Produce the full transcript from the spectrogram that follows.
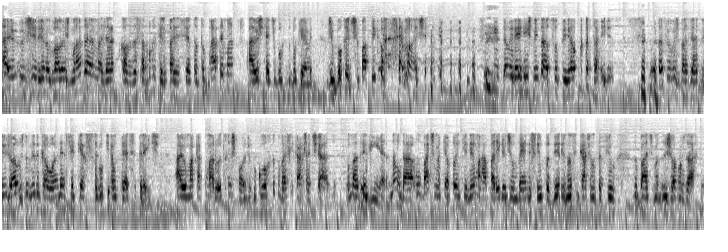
Aí o Girino Gomes manda, mas era por causa dessa boca que ele parecia tanto Batman. Aí o sketchbook do Bukemi, de boca de chupa-pica você mancha. então irei respeitar a sua opinião quanto a isso. A filmes baseados em jogos, que a Warner sequer saiba o que é um PS3. Aí o macaco maroto responde, o corto vai ficar chateado. O Madriguinha, não dá, um Batman que apanha que nem uma rapariga de um BN sem poderes não se encaixa no perfil do Batman dos jogos Arkham.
